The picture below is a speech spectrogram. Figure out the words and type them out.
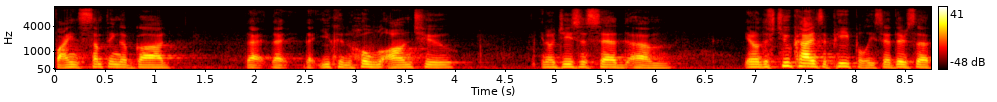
find something of God that, that, that you can hold on to. You know, Jesus said, um, you know, there's two kinds of people. He said, there's the,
